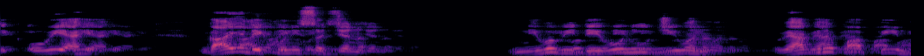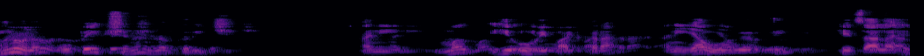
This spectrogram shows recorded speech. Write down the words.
एक ओवी आहे. गाय देखोनी सज्जन निववी देवोनी जीवन व्याघ्र पापी म्हणून उपेक्षण न करीची आणि मग ही ओवी पाठ करा आणि या ओवीवरती हे चाल आहे.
